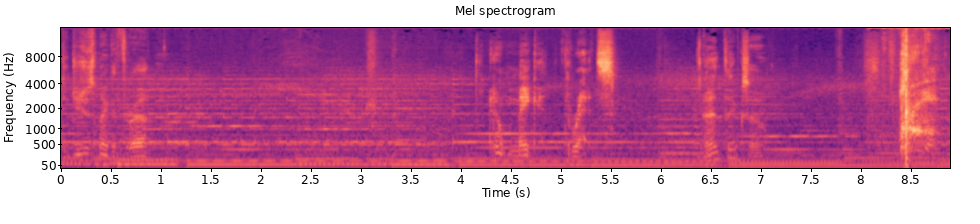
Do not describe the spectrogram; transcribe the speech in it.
Did you just make a threat? I don't make threats. I didn't think so.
